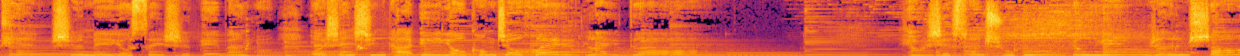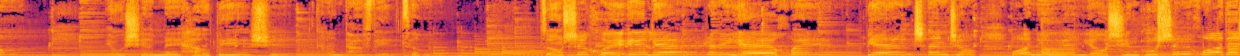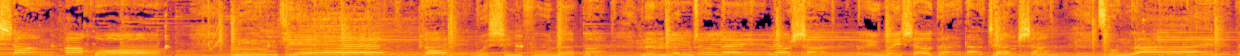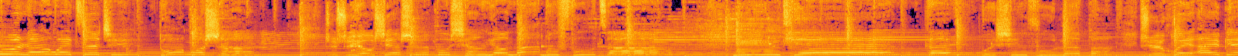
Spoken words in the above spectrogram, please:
天是没有随时陪伴我，我相信他一有空就会来的。些酸楚不容易忍受，有些美好必须看它飞走。总是回忆，恋人也会变成旧。我宁愿有新故事，活得像把火。明天该我幸福了吧？能忍解释不想要那么复杂。明天。该我幸福了吧？学会爱，别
